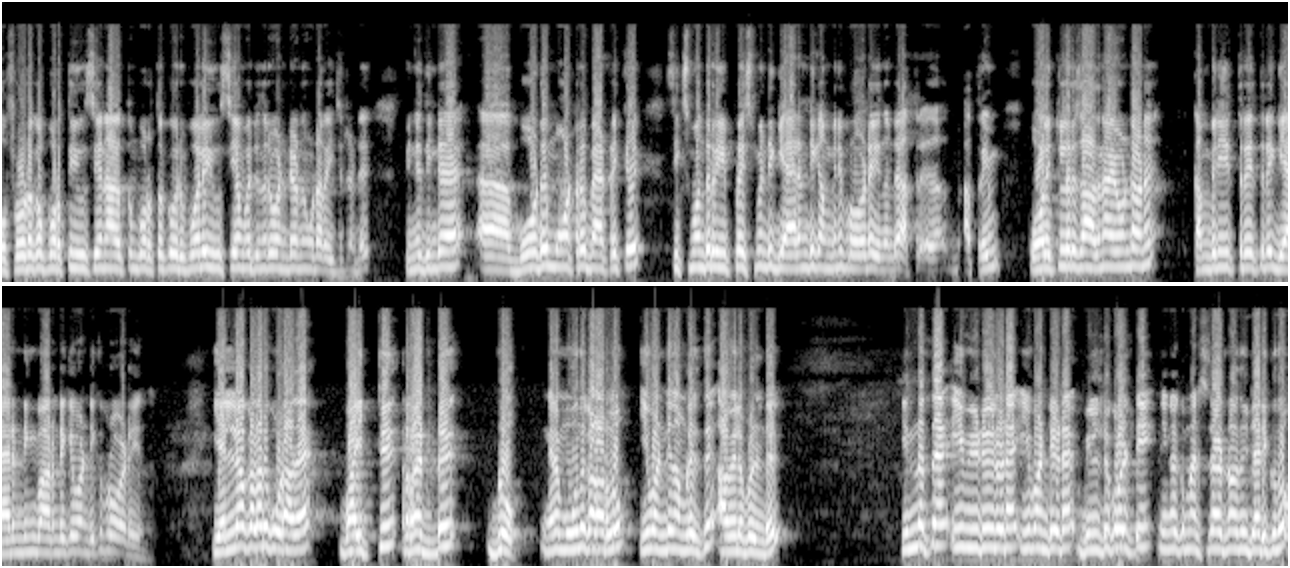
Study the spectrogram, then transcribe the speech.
ഓഫ് റോഡൊക്കെ ഒക്കെ പുറത്ത് യൂസ് ചെയ്യാൻ അകത്തും പുറത്തൊക്കെ ഒരുപോലെ യൂസ് ചെയ്യാൻ പറ്റുന്ന ഒരു വണ്ടിയാണെന്ന് കൂടെ അറിയിച്ചിട്ടുണ്ട്. പിന്നെ ഇതിന്റെ ബോർഡ് മോട്ടർ ബാറ്ററിക്ക് six month replacement guarantee company provide ചെയ്യുന്നുണ്ട്. അത്ര അത്രയും ക്വാളിറ്റി ഉള്ള ഒരു സാധനം ആയതുകൊണ്ടാണ് കമ്പനി ഇത്ര ഇത്ര ഗ്യാരണ്ടിങ് വാറണ്ടിക്ക് വണ്ടിക്ക് പ്രൊവൈഡ് ചെയ്യുന്നത്. യെല്ലോ കളർ കൂടാതെ വൈറ്റ് റെഡ് ബ്ലൂ ഇങ്ങനെ മൂന്ന് കളറിലും ഈ വണ്ടി നമ്മുടെ അടുത്ത് അവൈലബിൾ ഉണ്ട്. ഇന്നത്തെ ഈ വീഡിയോയിലൂടെ ഈ വണ്ടിയുടെ ബിൽഡ് ക്വാളിറ്റി നിങ്ങൾക്ക് മനസ്സിലായിട്ടുണ്ടോ എന്ന് വിചാരിക്കുന്നു.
